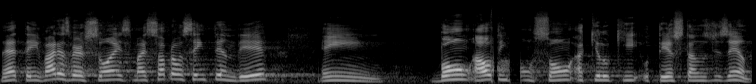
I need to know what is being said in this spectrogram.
né? tem várias versões, mas só para você entender em bom, alto em bom som aquilo que o texto está nos dizendo.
